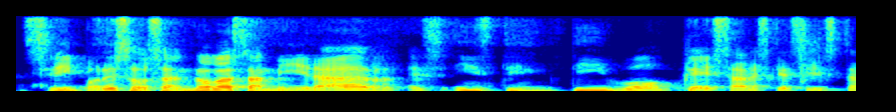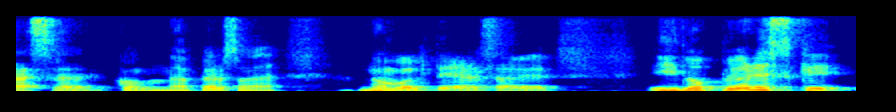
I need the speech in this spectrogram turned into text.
Sí, por eso, o sea, no vas a mirar, es instintivo que sabes que si estás eh, con una persona, no volteas a ver. Y lo peor es que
